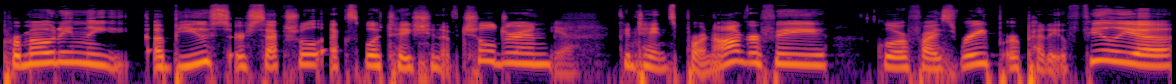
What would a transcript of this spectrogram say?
promoting the abuse or sexual exploitation of children, Yeah. contains pornography, glorifies rape or pedophilia,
